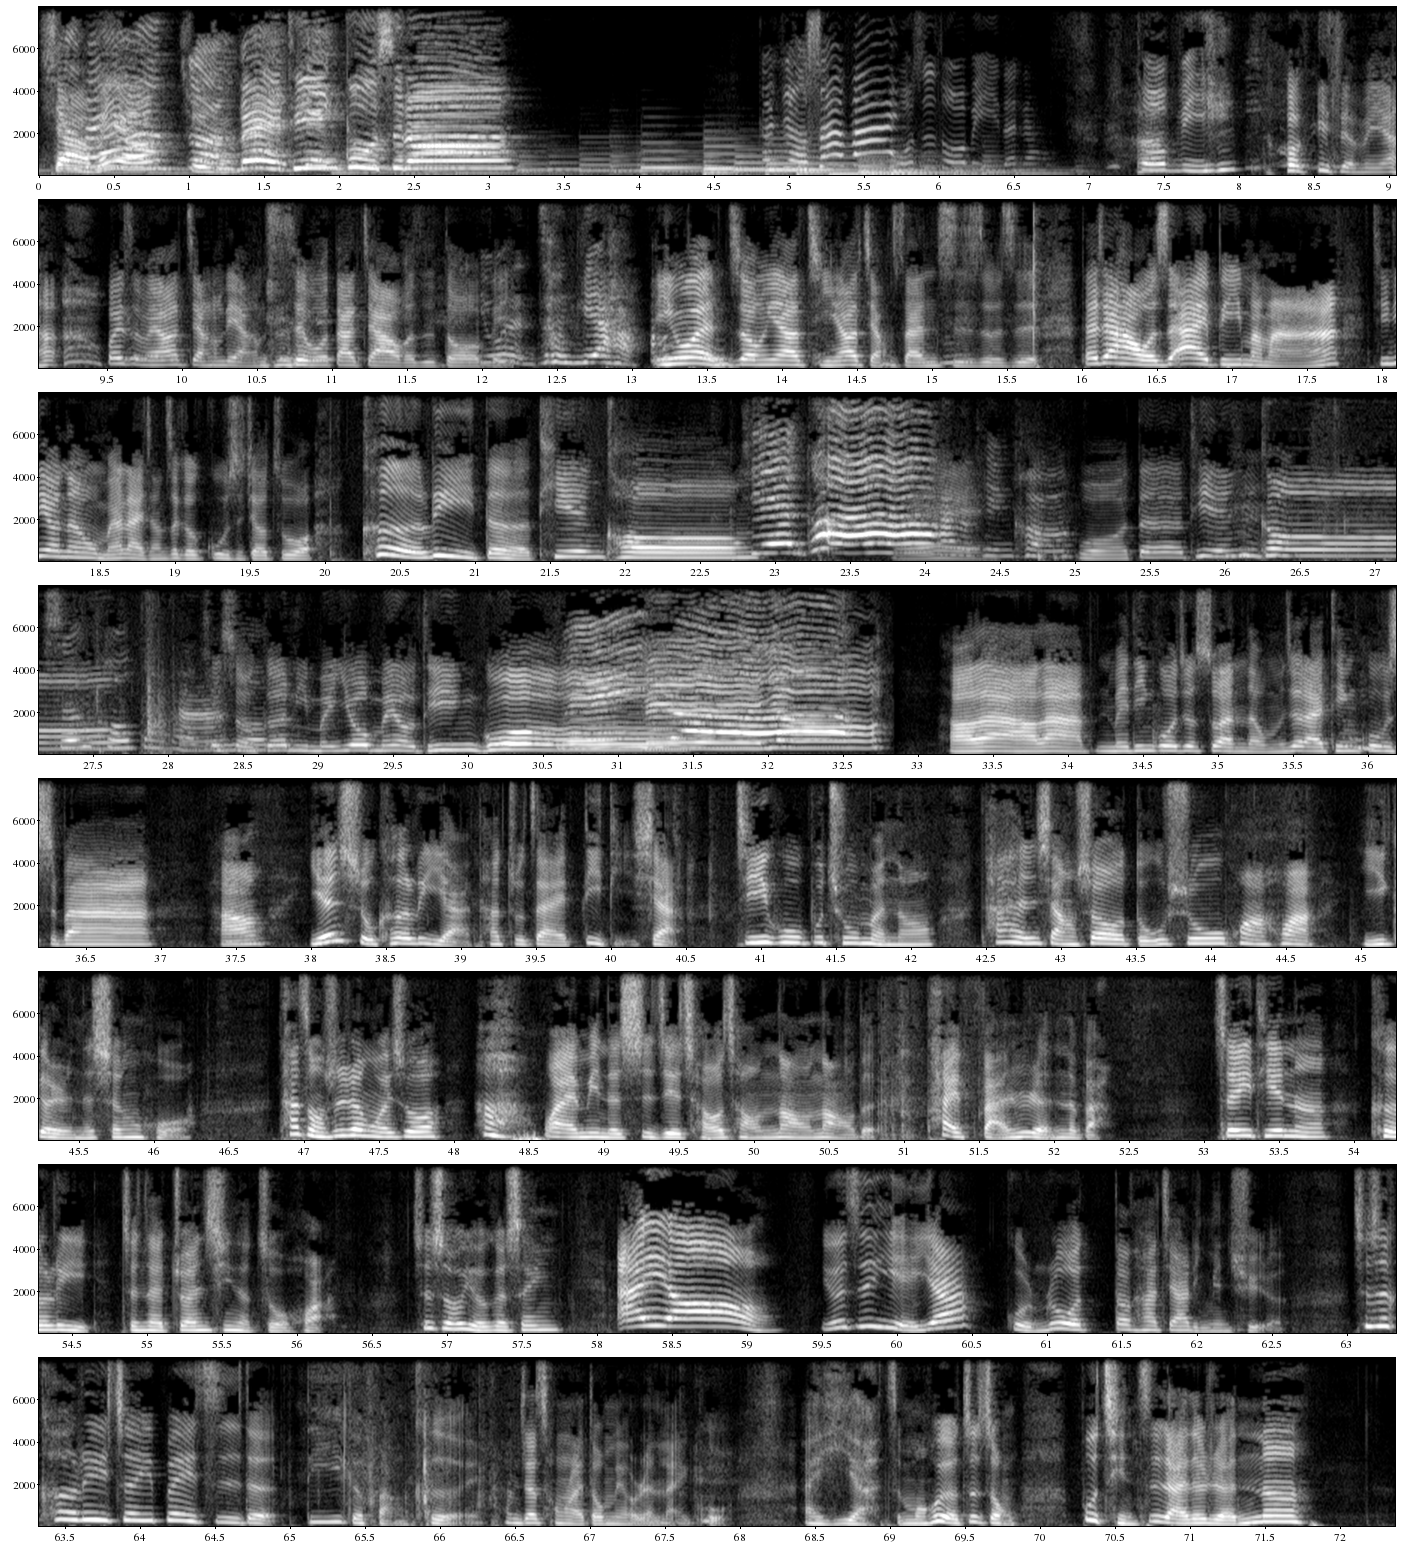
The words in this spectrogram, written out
小朋友准备听故事喽！大家有沙发，我是托比，大家托比，托比怎么样？为什么要讲两次？我大家好，我是多比因为，很重要。因为很重要，请要讲三次，是不是？大家好，我是艾比妈妈。今天呢，我们要来讲这个故事，叫做《克利的天空》。天空，空，我的天空，生活爸爸这首歌你们有没有听过？没有。好啦好啦，没听过就算了，我们就来听故事吧。好，鼹鼠克利呀、他住在地底下，几乎不出门哦。他很享受读书、画画，一个人的生活。他总是认为说，啊，外面的世界吵吵闹闹的，太烦人了吧。这一天呢，克利正在专心的作画，这时候有一个声音，哎呦，有一只野鸭滚落到他家里面去了。这是克利这一辈子的第一个访客，诶，他们家从来都没有人来过。哎呀，怎么会有这种不请自来的人呢？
